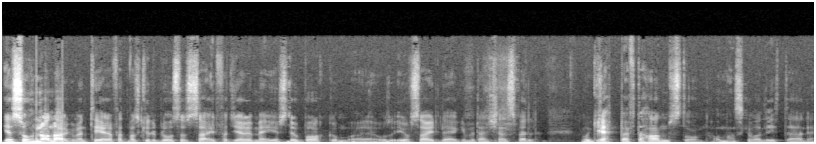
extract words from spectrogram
Jag såg någon argumentera för att man skulle blåsa offside för att Jeremejeff stod bakom eh, och- i offside-läge, men den känns väl att greppa efter halmstrån, om man ska vara lite ärlig.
